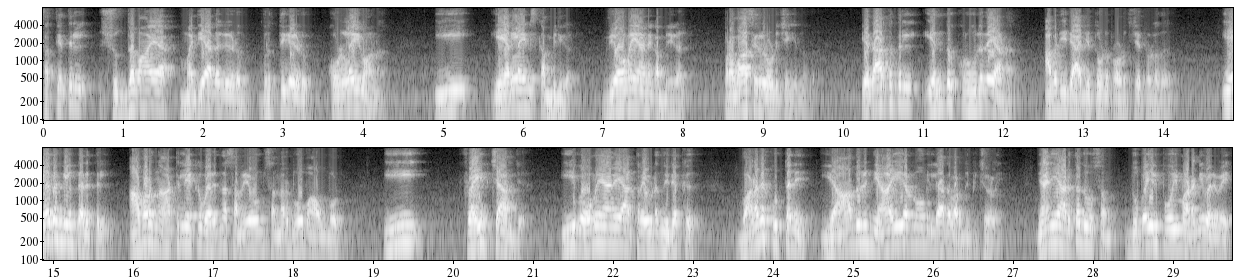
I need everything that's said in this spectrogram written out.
സത്യത്തിൽ ശുദ്ധമായ മര്യാദകേടും വൃത്തികേടും കൊള്ളയുമാണ് ഈ എയർലൈൻസ് കമ്പനികൾ വ്യോമയാന കമ്പനികൾ പ്രവാസികളോട് ചെയ്യുന്നത്. യഥാർത്ഥത്തിൽ എന്ത് ക്രൂരതയാണ് അവർ ഈ രാജ്യത്തോട് പ്രവർത്തിച്ചിട്ടുള്ളത്? ഏതെങ്കിലും തരത്തിൽ അവർ നാട്ടിലേക്ക് വരുന്ന സമയവും സന്ദർഭവും ആവുമ്പോൾ ഈ ഫ്ലൈറ്റ് ചാർജ് ഈ വ്യോമയാന യാത്രയുടെ നിരക്ക് വളരെ കുത്തനെ യാതൊരു ന്യായീകരണവും ഇല്ലാതെ വർദ്ധിപ്പിച്ചു കളയും. ഞാൻ ഈ അടുത്ത ദിവസം ദുബൈയിൽ പോയി മടങ്ങി വരവേ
